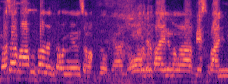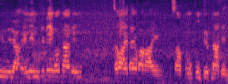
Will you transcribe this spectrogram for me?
Basta mga kuto, nandito kami ngayon sa Macdo. Yan, order tayo ng mga best value nila. And then, take out natin. Sa bahay tayo kakain. Sa food trip natin.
